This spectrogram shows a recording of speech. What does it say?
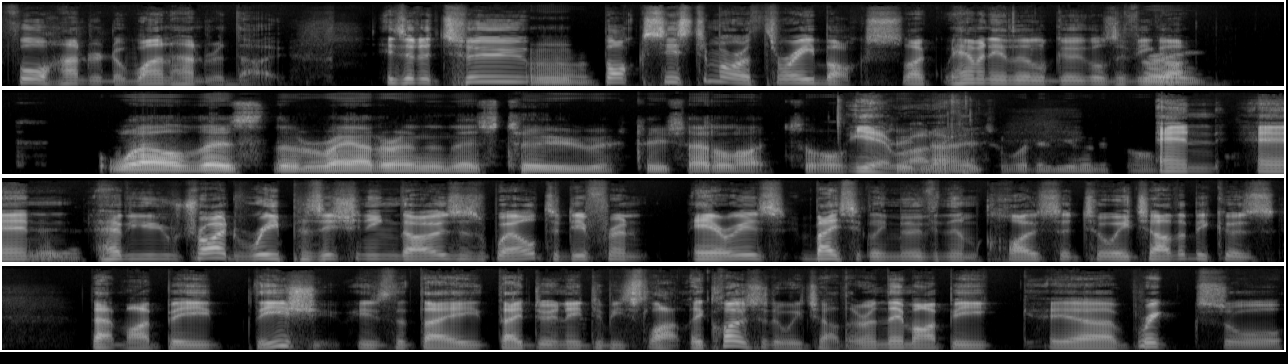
400 to 100 though. Is it a two mm, box system or a three box? Like how many little Googles have you got? Well, there's the router, and then there's two two satellites or Yeah, two right, okay. nodes or whatever you want to call. And and Yeah. have you tried repositioning those as well to different areas, basically moving them closer to each other because that might be the issue is that they they do need to be slightly closer to each other and there might be uh, bricks or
